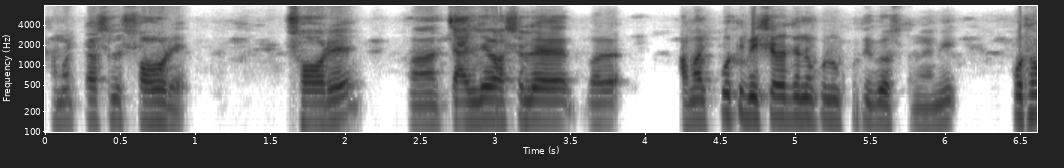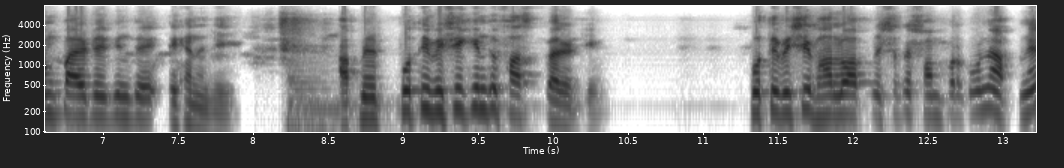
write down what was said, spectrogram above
খামারটা আসলে শহরে। শহরে চাইলেও আসলে আমার প্রতিবেশীরা যেন কোনো ক্ষতিগ্রস্ত নয় আমি প্রথম প্রায়োরিটি কিন্তু এখানে দিই। আপনার প্রতিবেশী কিন্তু ফার্স্ট প্রায়োরিটি প্রতিবেশী ভালো আপনার সাথে সম্পর্ক মানে আপনি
